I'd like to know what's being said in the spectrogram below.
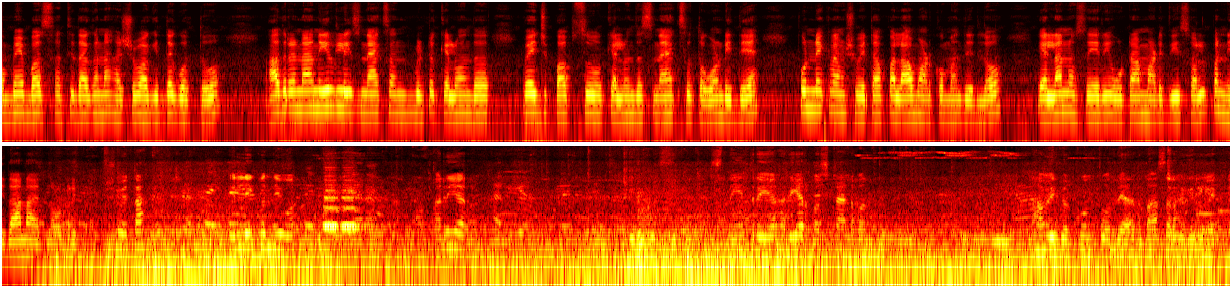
ಒಮ್ಮೆ ಬಸ್ ಹತ್ತಿದಾಗನ ಹಸಿವಾಗಿದ್ದ ಗೊತ್ತು. ಆದರೆ ನಾನು ಇರಲಿ ಸ್ನ್ಯಾಕ್ಸ್ ಅಂದ್ಬಿಟ್ಟು ಕೆಲವೊಂದು ವೆಜ್ ಪಪ್ಸು ಕೆಲವೊಂದು ಸ್ನ್ಯಾಕ್ಸು ತೊಗೊಂಡಿದ್ದೆ. ಪುಣ್ಯಕ್ಕೆ ನಮ್ಮ ಶ್ವೇತಾ ಪಲಾವ್ ಮಾಡ್ಕೊಂಬಂದಿದ್ಲು. ಎಲ್ಲನೂ ಸೇರಿ ಊಟ ಮಾಡಿದ್ವಿ. ಸ್ವಲ್ಪ ನಿಧಾನ ಆಯ್ತು ನೋಡ್ರಿ. ಶ್ವೇತಾ, ಎಲ್ಲಿಗೆ ಬಂದೀವು? ಹರಿಯರ್ ಸ್ನೇಹಿತರೆ ಹರಿಯರ್ ಬಸ್ ಸ್ಟ್ಯಾಂಡ್ ಬಂತು. ನಾವೀಗ ಕುಂತು ಒಂದು ಎರಡು ತಾಸರಾಗಿರ್ಬೇಕು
